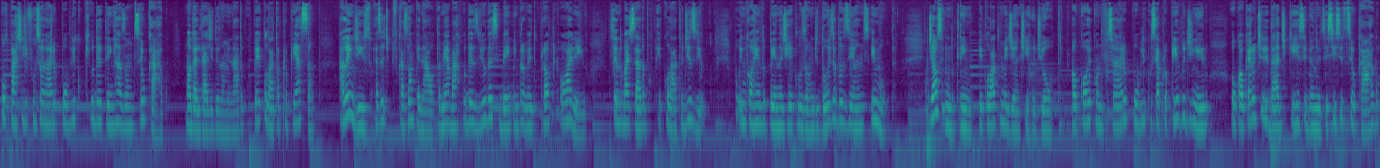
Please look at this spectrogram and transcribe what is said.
por parte de funcionário público que o detém em razão de seu cargo, modalidade denominada por peculato apropriação. Além disso, essa tipificação penal também abarca o desvio desse bem em proveito próprio ou alheio, sendo batizada por peculato desvio, incorrendo pena de reclusão de 2 a 12 anos e multa. Já o segundo crime, peculato mediante erro de outrem, ocorre quando o funcionário público se apropria do dinheiro ou qualquer utilidade que recebeu no exercício de seu cargo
